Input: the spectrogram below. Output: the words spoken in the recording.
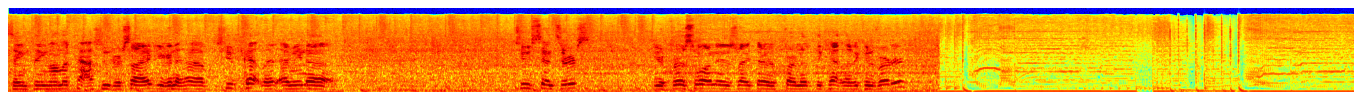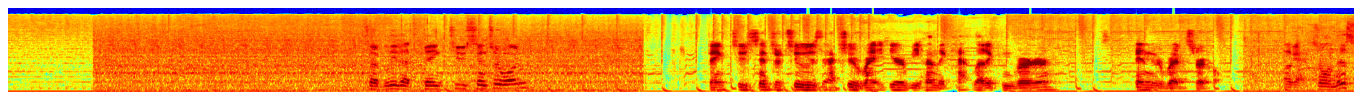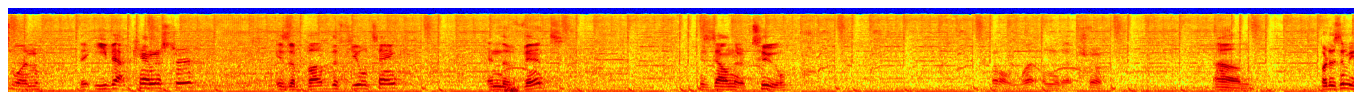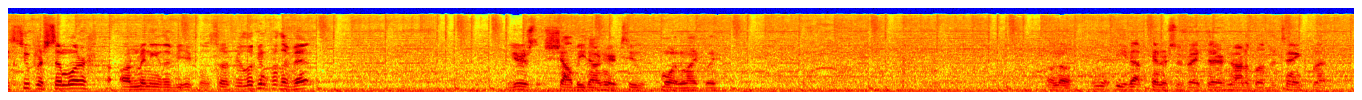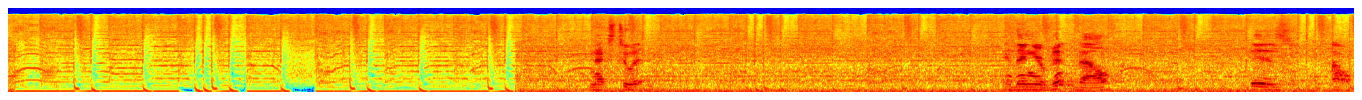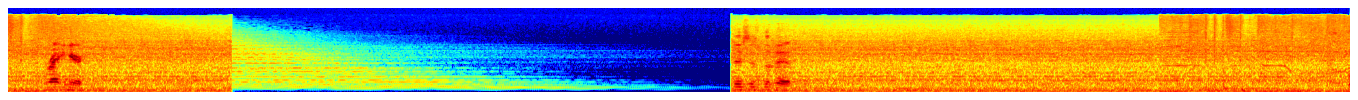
Same thing on the passenger side. You're gonna have two catalytic, I mean, uh, two sensors. Your first one is right there in front of the catalytic converter. So I believe that's bank two sensor one. Bank 2 sensor 2 is actually right here behind the catalytic converter in the red circle. Okay, so on this one, the evap canister is above the fuel tank and the vent is down there too. Got all wet under that truck. Um, but it's gonna be super similar on many of the vehicles. So if you're looking for the vent, yours shall be down here too, more than likely. Oh no, evap canister's right there, not above the tank, but next to it. And then your vent valve is, oh, right here. This is the vent.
